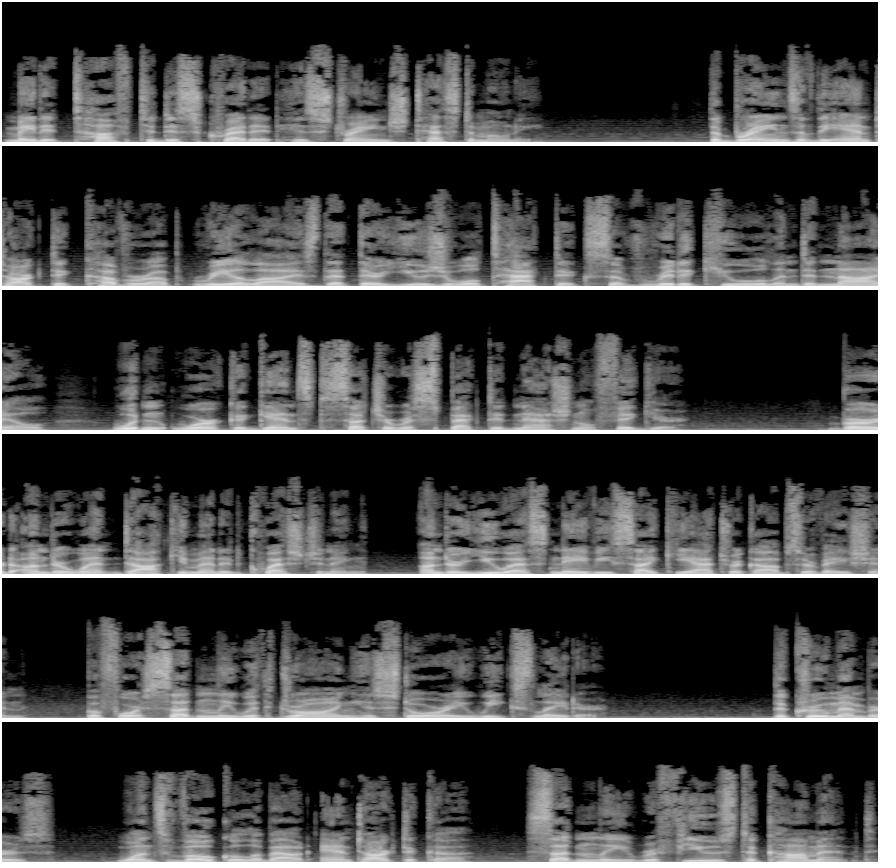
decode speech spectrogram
made it tough to discredit his strange testimony. The brains of the Antarctic cover up realized that their usual tactics of ridicule and denial wouldn't work against such a respected national figure. Byrd underwent documented questioning under U.S. Navy psychiatric observation before suddenly withdrawing his story weeks later. The crew members, once vocal about Antarctica, suddenly refused to comment,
